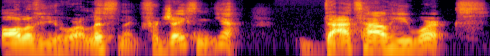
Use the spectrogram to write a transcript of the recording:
all of you who are listening. For Jason, yeah, that's how he works.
